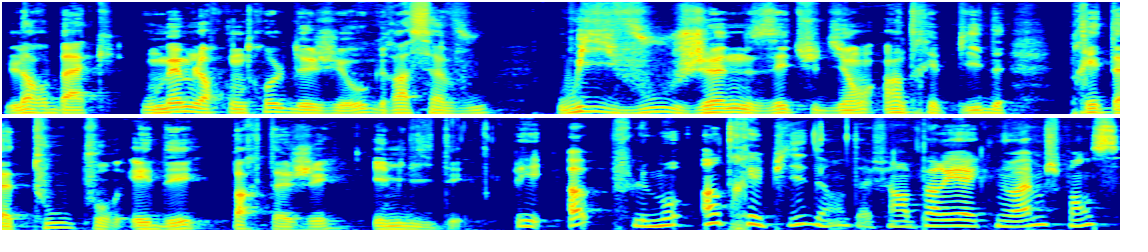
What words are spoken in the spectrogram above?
leur bac ou même leur contrôle de géo grâce à vous, oui, vous, jeunes étudiants intrépides, prêts à tout pour aider, partager et militer. Et hop, le mot intrépide, hein, t'as fait un pari avec Noam, je pense.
